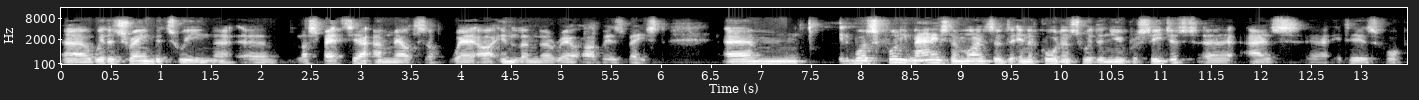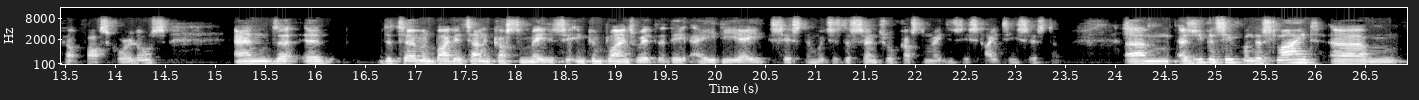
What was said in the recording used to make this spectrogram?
with a train between La Spezia and Melzo, where our inland rail hub is based. Um, it was fully managed and monitored in accordance with the new procedures, uh, as uh, it is for fast corridors. And uh, determined by the Italian Customs Agency in compliance with the AIDA system, which is the Central Customs Agency's IT system. Um, as you can see from the slide, um,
